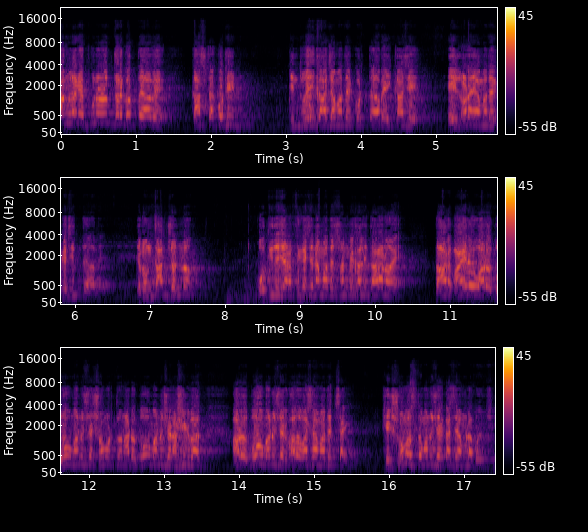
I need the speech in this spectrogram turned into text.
বাংলাকে পুনরুদ্ধার করতে হবে। কাজটা কঠিন, কিন্তু এই কাজ আমাদের করতে হবে, এই কাজে, এই লড়াই আমাদেরকে জিততে হবে। এবং তার জন্য অতীতে যারা থেকেছেন আমাদের সঙ্গে খালি তারা নয়, তার বাইরেও আরও বহু মানুষের সমর্থন, আরও বহু মানুষের আশীর্বাদ, আরও বহু মানুষের ভালোবাসা আমাদের চাই। সেই সমস্ত মানুষের কাছে আমরা বলছি,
